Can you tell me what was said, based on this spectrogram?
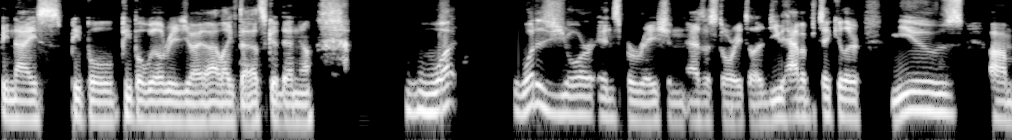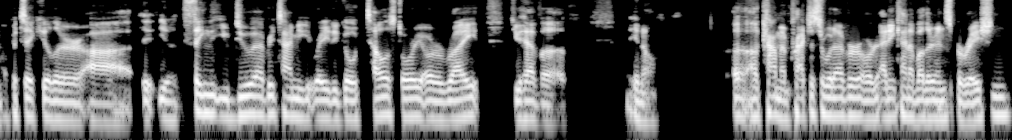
be nice. People people will read you. I, I like that. That's good, Danielle. What what is your inspiration as a storyteller? Do you have a particular muse, um, a particular uh, you know thing that you do every time you get ready to go tell a story or write? Do you have a you know a, a common practice or whatever, or any kind of other inspiration?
